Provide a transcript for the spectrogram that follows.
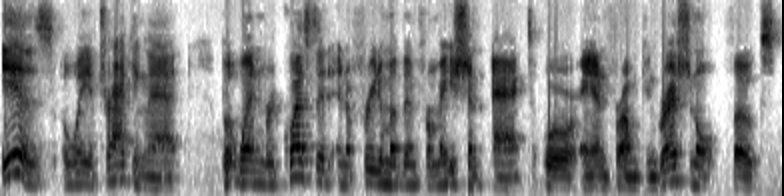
is a way of tracking that but when requested in a Freedom of Information Act or and from congressional folks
